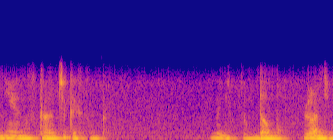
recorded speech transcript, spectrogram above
Nie no stary, uciekaj stąd. Będzie tu w domu, rządził.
